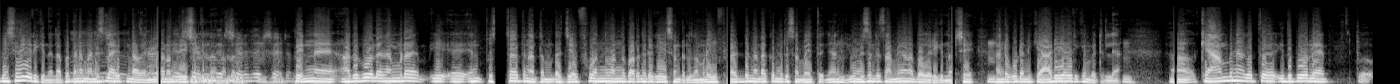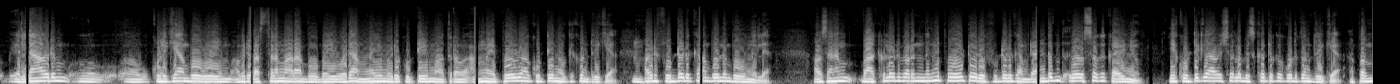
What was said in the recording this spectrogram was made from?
വിശദീകരിക്കുന്നില്ല. അപ്പൊ തന്നെ മനസ്സിലായിട്ടുണ്ടാവും എന്താണ് ഉദ്ദേശിക്കുന്നത്. പിന്നെ അതുപോലെ നമ്മുടെ പുസ്തകത്തിനകത്ത് നമ്മുടെ ജെഫ് എന്ന് വന്ന് പറഞ്ഞൊരു കേസ് ഉണ്ടല്ലോ. നമ്മുടെ ഈ ഫ്ലഡ് നടക്കുന്ന ഒരു സമയത്ത് ഞാൻ യൂണിസിന്റെ സമയമാണ് അപകരിക്കുന്നത് പക്ഷേ അതിന്റെ കൂടെ എനിക്ക് ആഡ് ചെയ്യാതിരിക്കാൻ പറ്റില്ല. ക്യാമ്പിനകത്ത് ഇതുപോലെ എല്ലാവരും കുളിക്കാൻ പോവുകയും അവർ വസ്ത്രം മാറാൻ പോവുകയും ഒരു അമ്മയും ഒരു കുട്ടിയും മാത്രം അമ്മ എപ്പോഴും ആ കുട്ടിയെ നോക്കിക്കൊണ്ടിരിക്കുക. അവർ ഫുഡ് എടുക്കാൻ പോലും പോകുന്നില്ല. അവസാനം ബാക്കിയുള്ളവർ പറഞ്ഞു നിങ്ങൾ പോയിട്ട് ഒരു ഫുഡ് എടുക്കാം. രണ്ടും ദിവസമൊക്കെ കഴിഞ്ഞു. ഈ കുട്ടിക്ക് ആവശ്യമുള്ള ബിസ്ക്കറ്റ് ഒക്കെ കൊടുത്തോണ്ടിരിക്കുക. അപ്പം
